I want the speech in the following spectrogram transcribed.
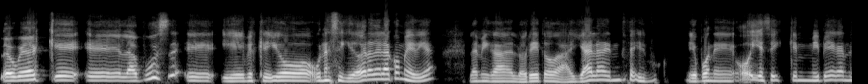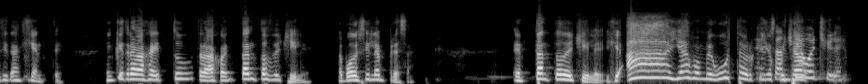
La wea es que eh, la puse eh, y me escribió una seguidora de la comedia, la amiga Loreto Ayala en Facebook, y me pone, oye, sé que en mi pega necesitan gente. ¿En qué trabajáis tú? Trabajo en tantos de Chile. No puedo decir la empresa. En tantos de Chile. Y dije, ah, ya, pues me gusta porque En yo he escuchado, Santiago, Chile.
